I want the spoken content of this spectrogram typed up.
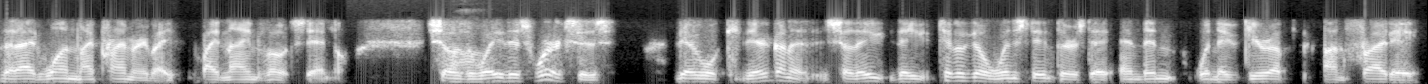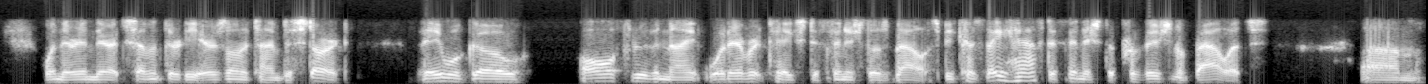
that I had won my primary by by nine votes, Daniel. So wow. the way this works is they will they're gonna so they they typically go Wednesday and Thursday, and then when they gear up on Friday, when they're in there at 7:30 Arizona time to start, they will go all through the night, whatever it takes to finish those ballots, because they have to finish the provisional ballots um,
